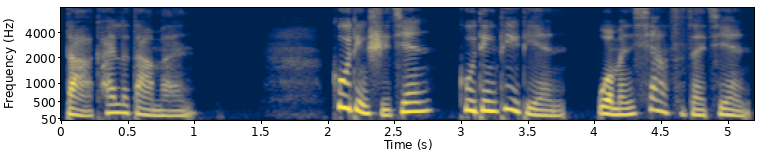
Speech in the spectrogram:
打开了大门。固定时间，固定地点，我们下次再见。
